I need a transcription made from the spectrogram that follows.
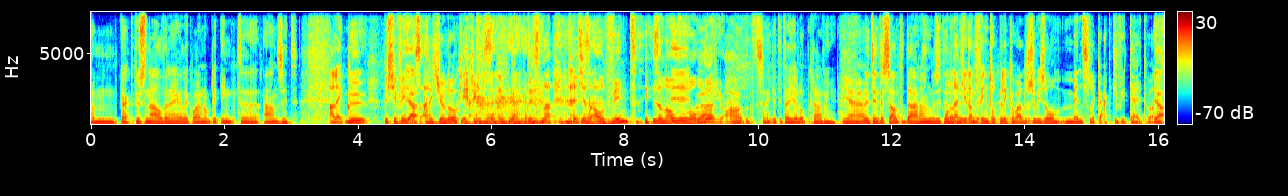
ehm, cactusnaalden eigenlijk, waar nog de inkt eh, aan zit. Allee. Nu- dus je vindt Ja. als archeoloog ergens een cactus na, dat je ze al vindt, is een half Eh, wonder. Ja, ja, dat zijn gedetailleerde opgravingen. Ja. Nu, Het interessante daaraan... We zitten Omdat je dat de- vindt op plekken waar er sowieso menselijke activiteit was. Ja,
